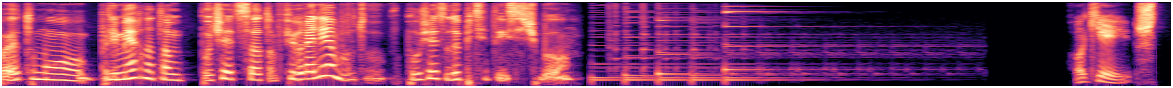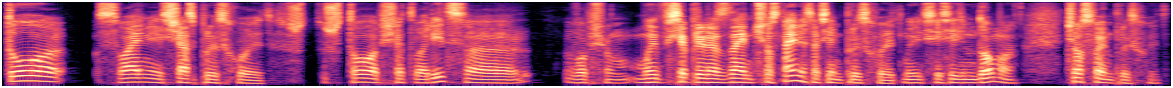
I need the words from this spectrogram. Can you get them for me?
поэтому примерно там, получается, там в феврале, вот, получается, до 5000 было. Окей, что с вами сейчас происходит? Что вообще творится? В общем, мы все примерно знаем, что с нами со всеми происходит. Мы все сидим дома. Что с вами происходит?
